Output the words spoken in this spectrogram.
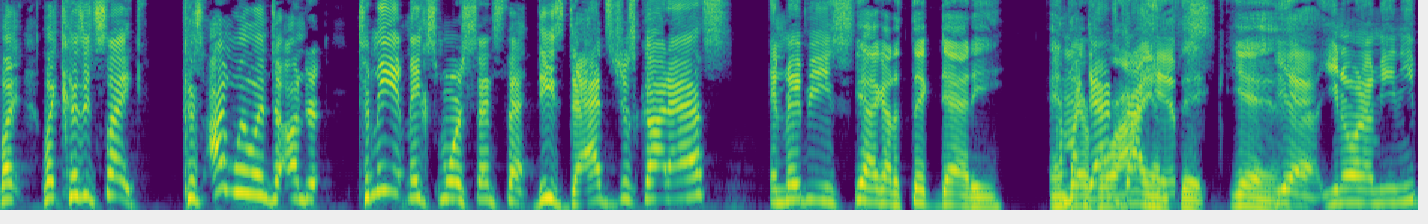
Like, like, cause it's like, cause I'm willing to under, to me, it makes more sense that these dads just got ass and maybe he's, Yeah, I got a thick daddy, and, And my dad's therefore got I am hips. thick. Yeah, yeah, you know what I mean? He,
